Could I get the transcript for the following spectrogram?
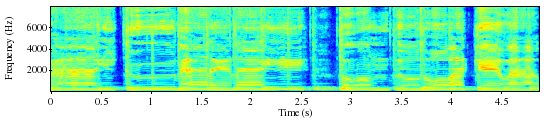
愛くなれない本当の訳は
